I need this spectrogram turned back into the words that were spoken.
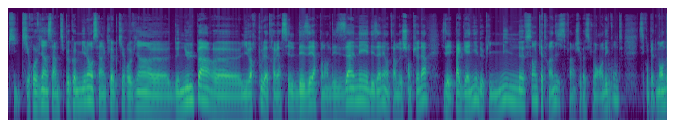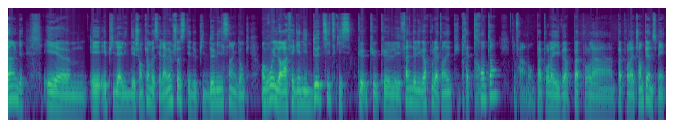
qui, revient, c'est un petit peu comme Milan, c'est un club qui revient euh, de nulle part. Euh, Liverpool a traversé le désert pendant des années et des années en termes de championnat. Ils n'avaient pas gagné depuis 1990. Enfin, je ne sais pas si vous vous rendez compte, c'est complètement dingue. Et, euh, et, puis la Ligue des Champions, bah, c'est la même chose, c'était depuis 2005. Donc en gros, il leur a fait gagner deux titres qui, que, que, que les fans de Liverpool attendaient depuis près de 30 ans. Enfin, bon, pas pour la, pas pour la, pas pour la Champions, mais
